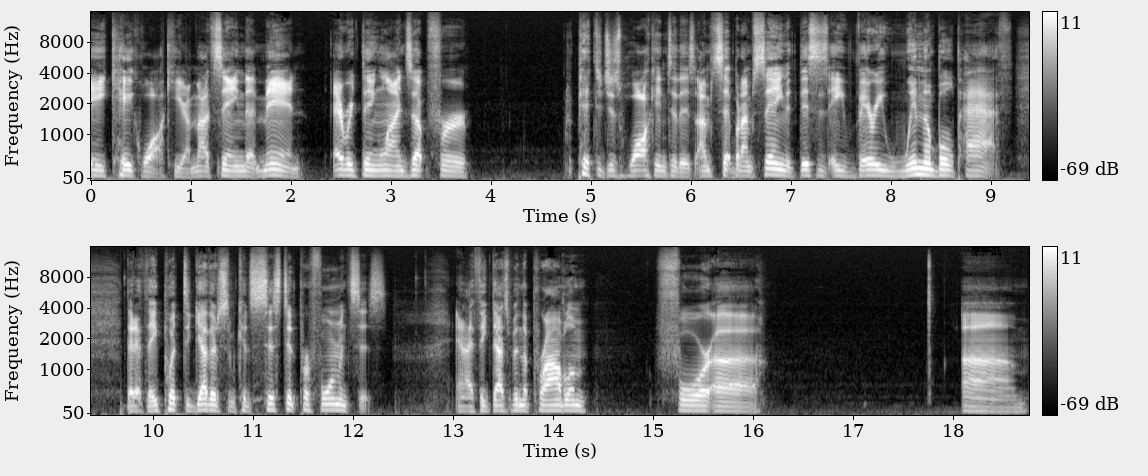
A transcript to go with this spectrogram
a cakewalk here. I'm not saying that man everything lines up for Pitt to just walk into this. I'm set, but I'm saying that this is a very winnable path. That if they put together some consistent performances, and I think that's been the problem for uh um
